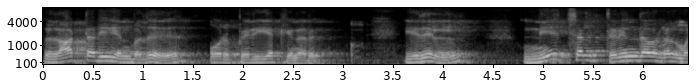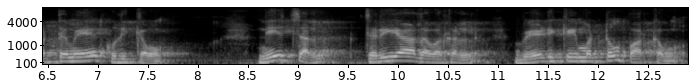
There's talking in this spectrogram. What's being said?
லாட்டரி என்பது ஒரு பெரிய கிணறு. இதில் நீச்சல் தெரிந்தவர்கள் மட்டுமே குதிக்கவும். நீச்சல் தெரியாதவர்கள் வேடிக்கை மட்டும் பார்க்கவும்.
